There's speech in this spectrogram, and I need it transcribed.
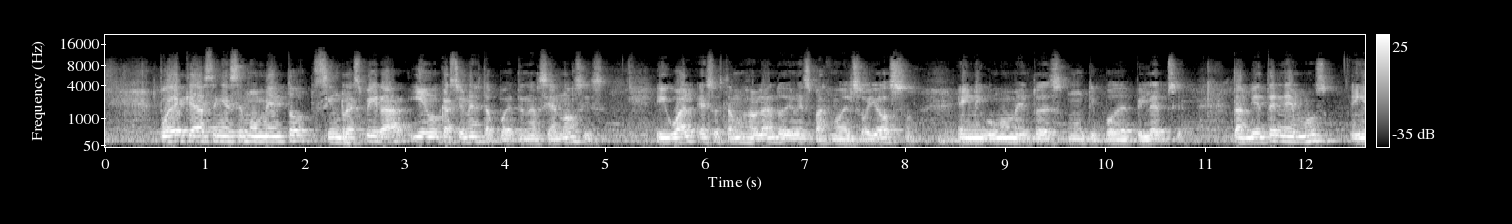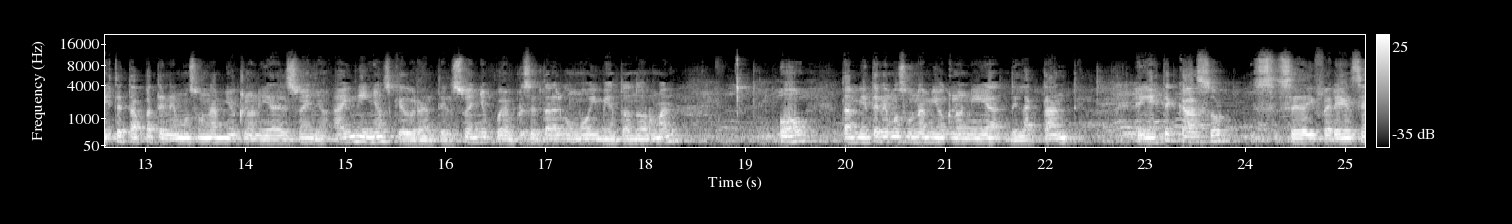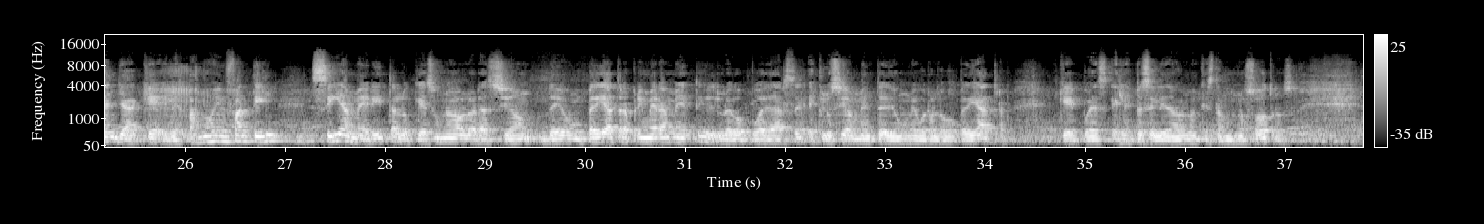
puede quedarse en ese momento sin respirar y en ocasiones hasta puede tener cianosis. Igual eso estamos hablando de un espasmo del sollozo. En ningún momento es un tipo de epilepsia. También tenemos, en esta etapa tenemos una mioclonía del sueño. Hay niños que durante el sueño pueden presentar algún movimiento anormal o también tenemos una mioclonía del lactante. En este caso se diferencian ya que el espasmo infantil sí amerita lo que es una valoración de un pediatra primeramente y luego puede darse exclusivamente de un neurólogo pediatra que pues es la especialidad en la que estamos nosotros.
